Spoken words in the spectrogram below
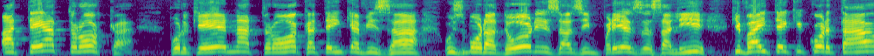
até a troca porque na troca tem que avisar os moradores, as empresas ali, que vai ter que cortar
